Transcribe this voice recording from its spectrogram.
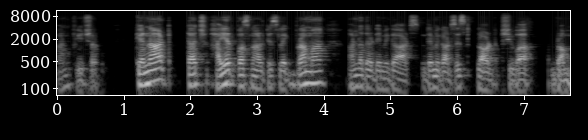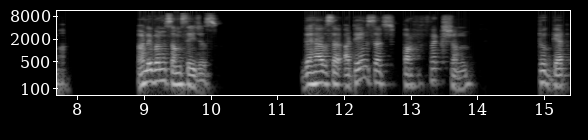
and future. Cannot touch higher personalities like Brahma and other demigods. Demigods is Lord Shiva, Brahma. And even some sages. They have attained such perfection to get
